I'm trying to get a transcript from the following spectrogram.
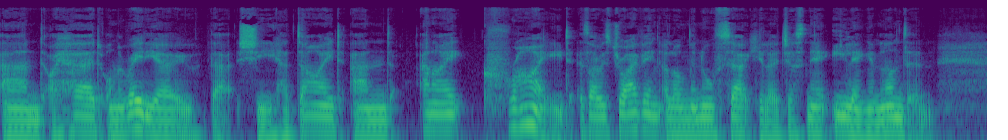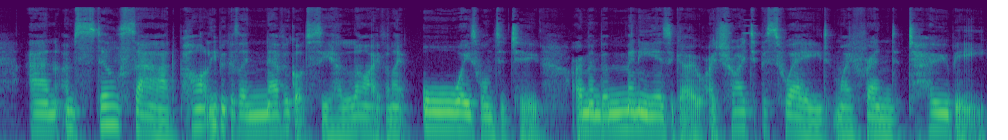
and I heard on the radio that she had died, and, and I cried as I was driving along the North Circular just near Ealing in London. And I'm still sad, partly because I never got to see her live and I always wanted to. I remember many years ago, I tried to persuade my friend Toby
